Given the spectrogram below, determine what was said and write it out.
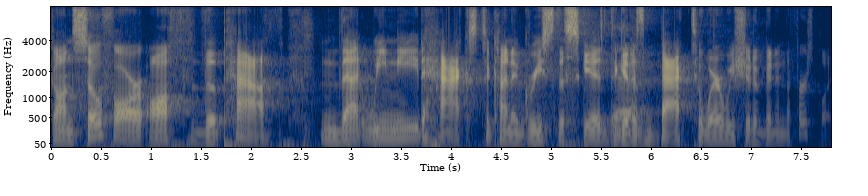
gone so far off the path that we need hacks to kind of grease the skid to Yeah. get us back to where we should have been in the first place.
